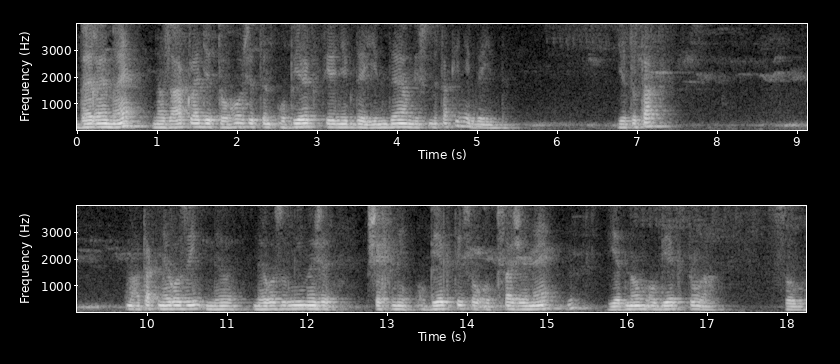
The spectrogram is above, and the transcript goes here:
bereme na základě toho, že ten objekt je někde jinde a my jsme taky někde jinde. Je to tak? No a tak nerozumíme, že všechny objekty jsou obsažené v jednom objektu a jsou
